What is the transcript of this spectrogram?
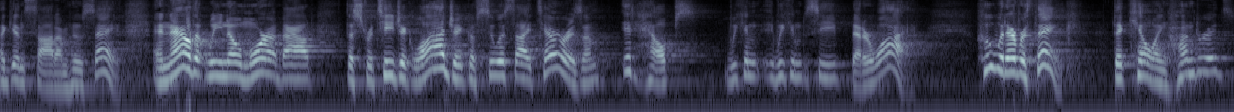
against Saddam Hussein. And now that we know more about the strategic logic of suicide terrorism, it helps. We can, we can see better why. Who would ever think that killing hundreds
